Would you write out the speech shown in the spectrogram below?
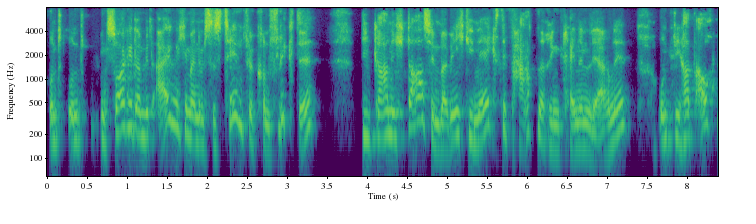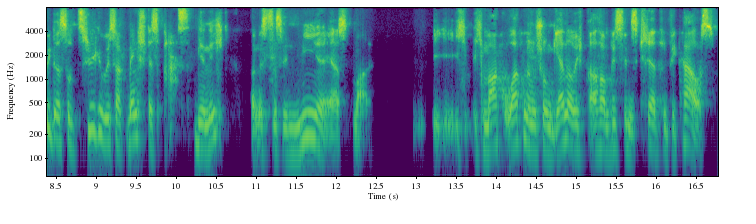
und, und, und sorge damit eigentlich in meinem System für Konflikte, die gar nicht da sind. Weil wenn ich die nächste Partnerin kennenlerne und die hat auch wieder so Züge, wo ich sage, Mensch, das passt mir nicht, dann ist das in mir erstmal. Ich, ich mag Ordnung schon gerne, aber ich brauche ein bisschen das kreative Chaos.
